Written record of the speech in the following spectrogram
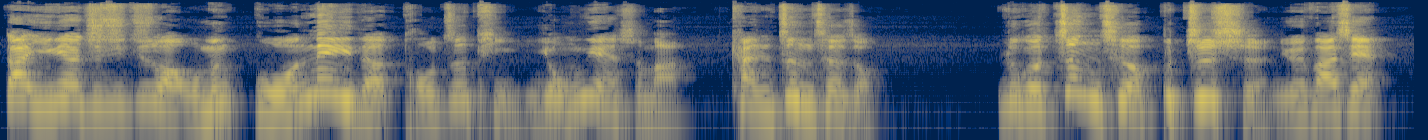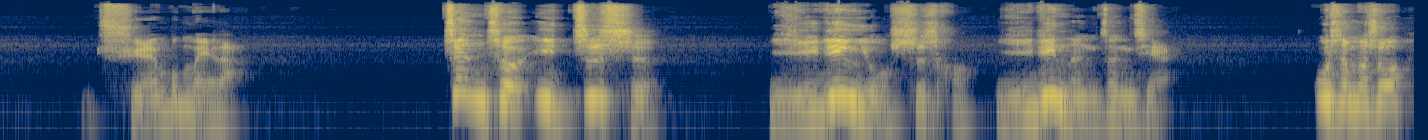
大家一定要记记住啊，我们国内的投资品永远什么看政策走，如果政策不支持，你会发现全部没了。政策一支持，一定有市场，一定能挣钱。为什么说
